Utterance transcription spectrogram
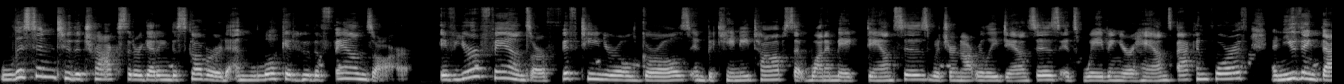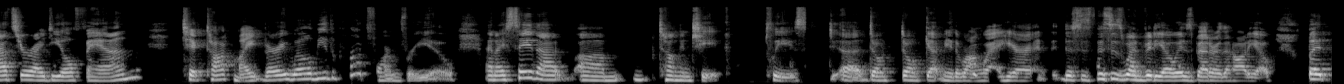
listen to the tracks that are getting discovered and look at who the fans are if your fans are 15 year old girls in bikini tops that want to make dances, which are not really dances, it's waving your hands back and forth, and you think that's your ideal fan, TikTok might very well be the platform for you. And I say that um, tongue in cheek. Please uh, don't don't get me the wrong way here. This is this is when video is better than audio. But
